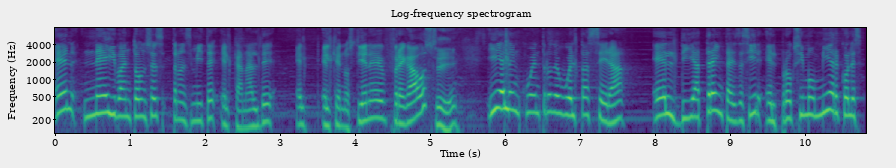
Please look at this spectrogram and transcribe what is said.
En Neiva entonces transmite el canal de el, el que nos tiene fregados. Sí, Y el encuentro de vuelta será el día 30, es decir, el próximo miércoles,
